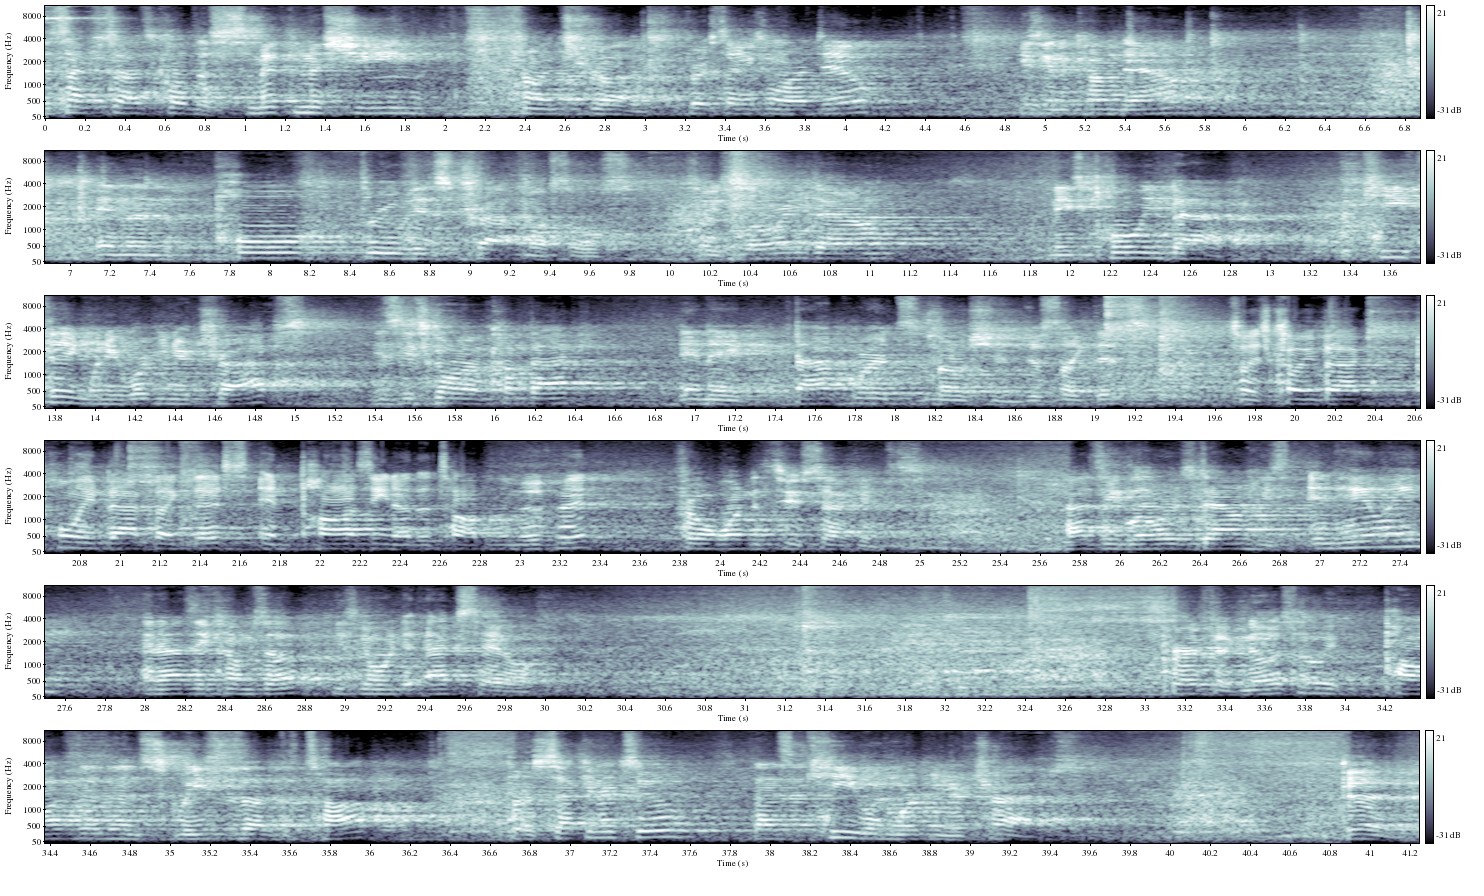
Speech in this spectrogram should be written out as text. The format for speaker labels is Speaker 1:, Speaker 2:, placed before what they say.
Speaker 1: This exercise is called the Smith machine front shrug. First thing he's gonna do, he's gonna come down and then pull through his trap muscles. So he's lowering down and he's pulling back. The key thing when you're working your traps is he's going to come back in a backwards motion, just like this. So he's coming back, pulling back like this, and pausing at the top of the movement for one to two seconds. As he lowers down, he's inhaling, and as he comes up, he's going to exhale. Perfect. Notice how he pauses and squeezes at the top for a second or two. That's key when working your traps. Good.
